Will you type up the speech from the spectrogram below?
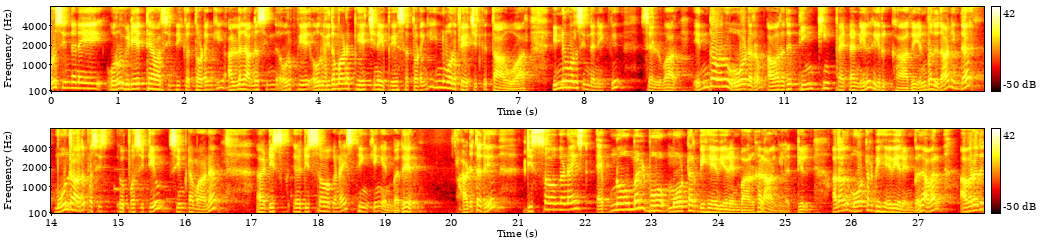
ஒரு சிந்தனையை ஒரு விடயத்தை அவர் சிந்திக்க தொடங்கி அல்லது அந்த சிந்த ஒரு பே ஒரு விதமான பேச்சினை பேசத் தொடங்கி இன்னும் ஒரு பேச்சிற்கு தாவுவார். இன்னும் ஒரு சிந்தனைக்கு செல்வார். எந்த ஒரு ஓர்டரும் அவரது திங்கிங் பேட்டர்னில் இருக்காது. என்பதுதான் இந்த மூன்றாவது பொசி பாசிட்டிவ் சிம்டமான டிஸ் டிஸ்ஆர்கனைஸ் திங்கிங் என்பது. அடுத்தது டிஸ்ஆர்கனைஸ்ட் எப்னோமல் போ மோட்டர் பிஹேவியர் என்பார்கள் ஆங்கிலத்தில். அதாவது மோட்டார் பிஹேவியர் என்பது அவர் அவரது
